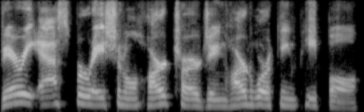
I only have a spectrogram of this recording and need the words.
very aspirational, hard charging, hardworking people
